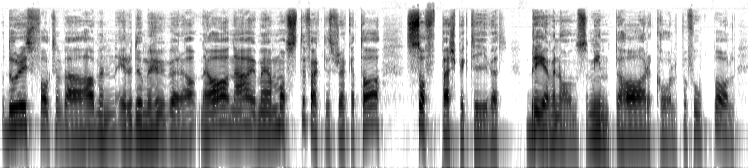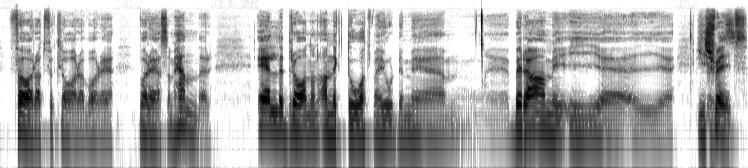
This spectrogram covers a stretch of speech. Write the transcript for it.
Och då är det folk som bara, "Jaha, men är du dum i huvudet? Ja, ja, nej, men jag måste faktiskt försöka ta soffperspektivet bredvid någon som inte har koll på fotboll för att förklara vad det, vad det är som händer. Eller dra någon anekdot man gjorde med eh, Berami i, eh, i, i Schweiz. Schweiz.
